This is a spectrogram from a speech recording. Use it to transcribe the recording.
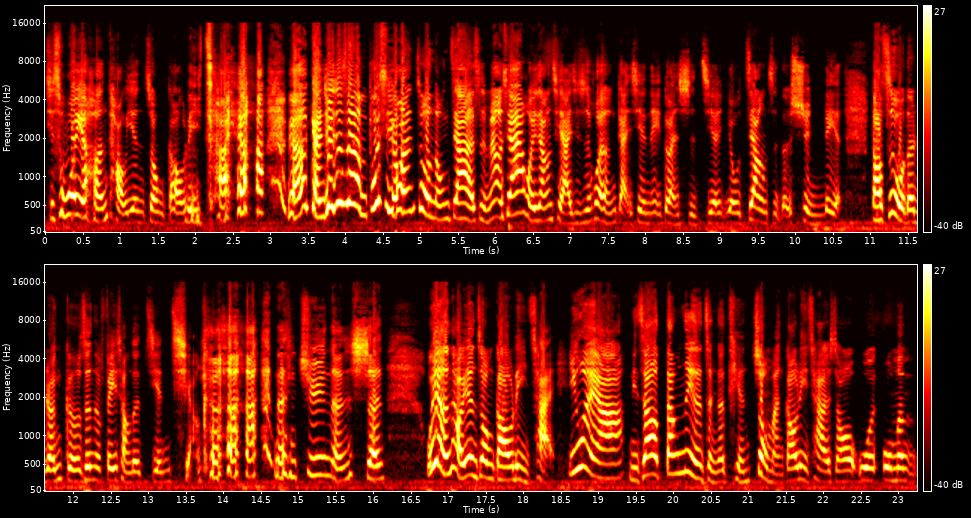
其实我也很讨厌种高丽菜啊，然后感觉就是很不喜欢做农家的事。没有，现在回想起来，其实会很感谢那一段时间有这样子的训练，导致我的人格真的非常的坚强，能屈能伸。我也很讨厌种高丽菜，因为啊，你知道，当那个整个田种满高丽菜的时候，我我们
